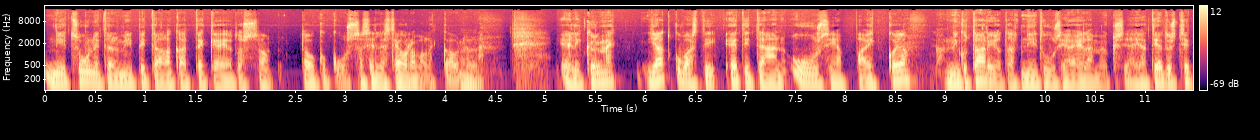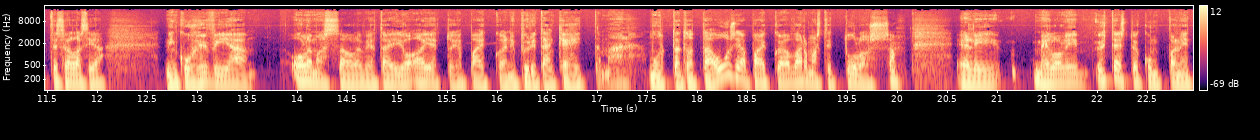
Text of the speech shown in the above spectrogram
niitä suunnitelmia pitää alkaa tekemään jo tuossa toukokuussa sille seuraavalle kaudelle. Mm. Eli kyllä me jatkuvasti etitään uusia paikkoja, niin kuin tarjota niitä uusia elämyksiä. Ja tietysti sitten sellaisia niin kuin hyviä olemassa olevia tai jo ajettuja paikkoja, niin pyritään kehittämään. Mutta tota, uusia paikkoja on varmasti tulossa. Eli meillä oli yhteistyökumppanit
